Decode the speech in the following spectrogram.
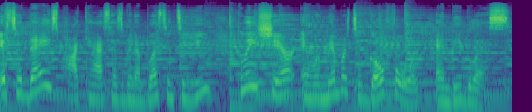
If today's podcast has been a blessing to you, please share and remember to go forward and be blessed.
